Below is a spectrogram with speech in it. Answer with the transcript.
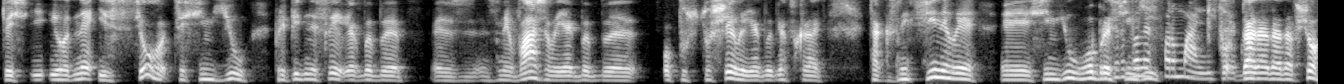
Тобто, і, і одне із цього це сім'ю припіднесли, якби б е, зневажили, якби б опустошили, якби б як сказати, так знецінили е, сім'ю, образ Зробили сім'ї. формальність. Якусь. Да, да, да, да, все.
